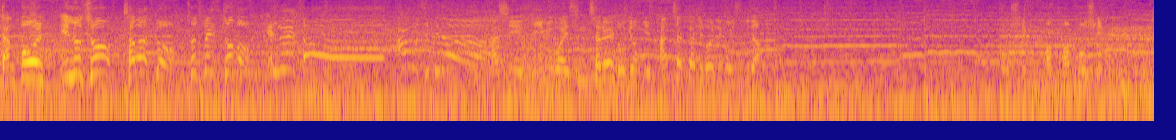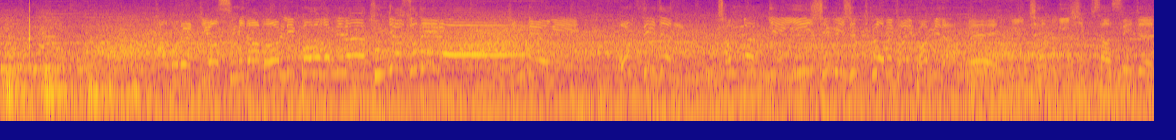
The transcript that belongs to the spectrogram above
땅볼 1루수 잡았고 첫 베이스 커버 1루에서 아웃입니다. 다시 2위와의 승차를 두 경기 반차까지 벌리고 있습니다. 퍼퍼 포식. 타구를 띄었습니다. 멀리 뻗어갑니다. 중견수 대로 김대영이 올 시즌 전반기 20, 20 클럽에 가입합니다. 네, 2024 시즌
